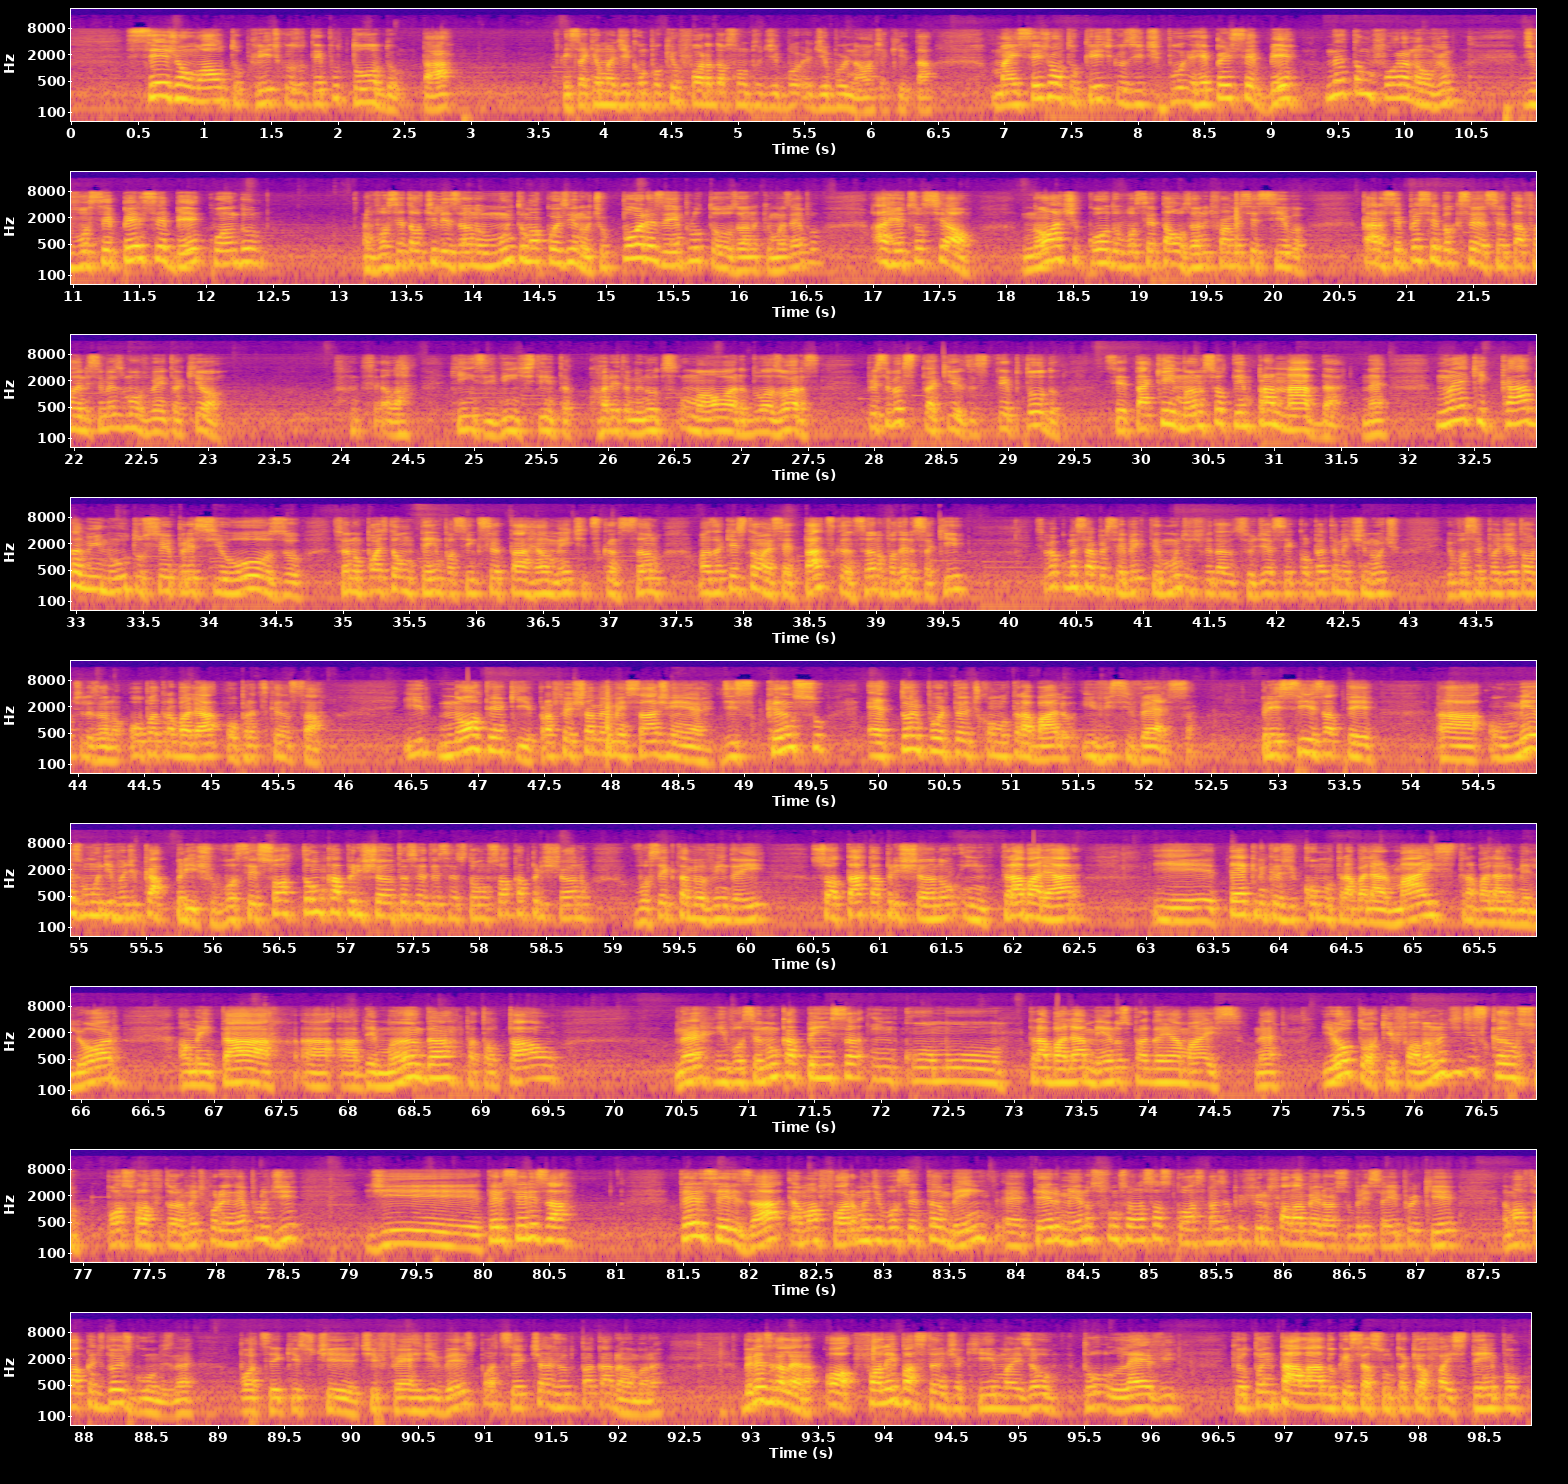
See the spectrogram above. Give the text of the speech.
Sejam autocríticos o tempo todo, tá? Isso aqui é uma dica um pouquinho fora do assunto de, de burnout aqui, tá? Mas sejam autocríticos de, tipo, reperceber, não é tão fora não, viu? De você perceber quando você está utilizando muito uma coisa inútil. Por exemplo, estou usando aqui um exemplo, a rede social. Note quando você está usando de forma excessiva. Cara, você percebeu que você está fazendo esse mesmo movimento aqui, ó? Sei lá, 15, 20, 30, 40 minutos, uma hora, duas horas. Percebeu que você está aqui esse tempo todo? Você está queimando seu tempo para nada, né? Não é que cada minuto ser precioso, você não pode ter um tempo assim que você está realmente descansando, mas a questão é, você está descansando, fazendo isso aqui? Você vai começar a perceber que tem muita atividade do seu dia ser completamente inútil e você podia estar utilizando ou para trabalhar ou para descansar. E notem aqui, para fechar minha mensagem é: descanso é tão importante como trabalho e vice-versa. Precisa ter ah, o mesmo nível de capricho. Vocês só estão caprichando, tenho certeza que vocês estão só caprichando. Você que está me ouvindo aí, só está caprichando em trabalhar e técnicas de como trabalhar mais, trabalhar melhor, aumentar a, a demanda, tal, tal, tal, né? E você nunca pensa em como trabalhar menos para ganhar mais, né? E eu tô aqui falando de descanso. Posso falar futuramente, por exemplo, de, de terceirizar. Terceirizar é uma forma de você também é, ter menos função nas suas costas, mas eu prefiro falar melhor sobre isso aí porque é uma faca de dois gumes, né? Pode ser que isso te, te ferre de vez, pode ser que te ajude pra caramba, né? Beleza, galera? Ó, falei bastante aqui, mas eu tô leve, que eu tô entalado com esse assunto aqui, ó, faz tempo.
